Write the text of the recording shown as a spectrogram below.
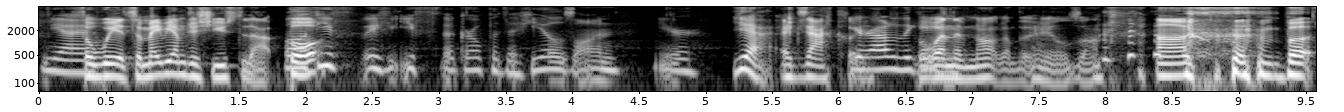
Yeah. So weird. So maybe I'm just used to that. well, but if if, if the girl put the heels on, you're yeah, exactly. you're out of the game. but when they've not got the heels on. uh, but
